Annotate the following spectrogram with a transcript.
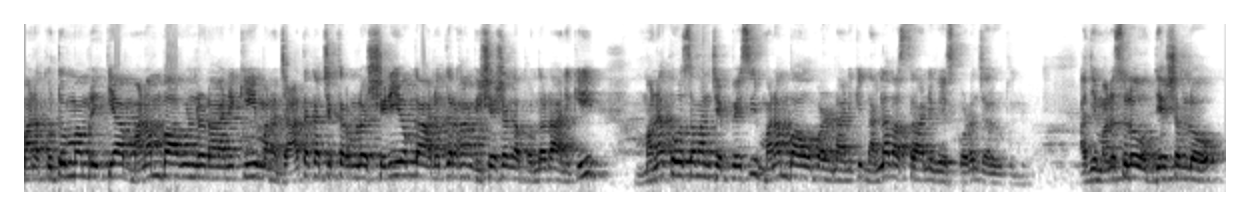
మన కుటుంబం రీత్యా మనం బాగుండడానికి మన జాతక చక్రంలో శని యొక్క అనుగ్రహం విశేషంగా పొందడానికి మన కోసం అని చెప్పేసి మనం బాగుపడడానికి నల్ల వస్త్రాన్ని వేసుకోవడం జరుగుతుంది. అది మనసులో ఉద్దేశంలో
